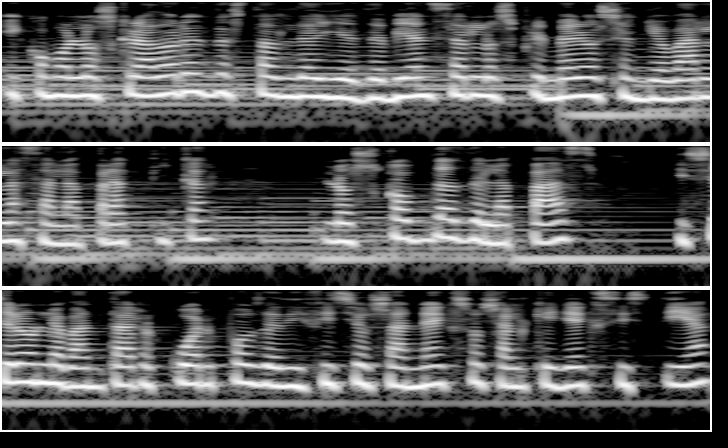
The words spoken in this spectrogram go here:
Y como los creadores de estas leyes debían ser los primeros en llevarlas a la práctica, los copdas de la paz hicieron levantar cuerpos de edificios anexos al que ya existía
